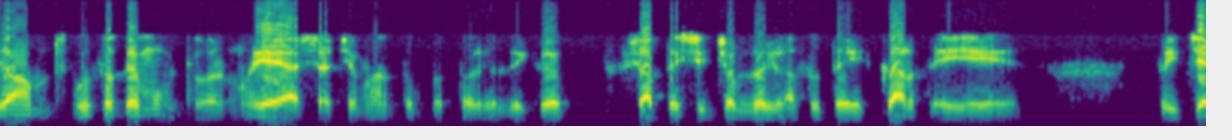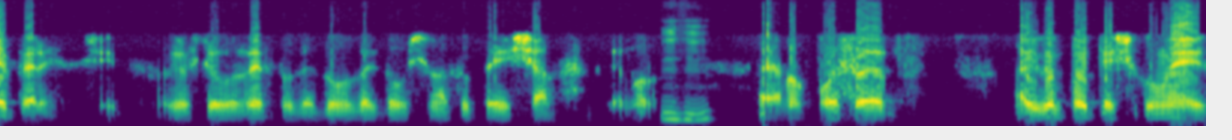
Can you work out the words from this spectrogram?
eu am spus-o de multe ori, nu e așa ceva întâmplător, eu zic că 75-80% e carte, e pricepere și eu știu, restul de 20-25% e șansă. Uh-huh. Nu poți să Adică, uite și cum e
